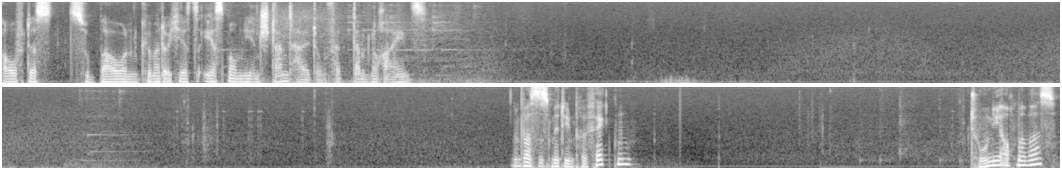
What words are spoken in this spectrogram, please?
auf, das zu bauen. Kümmert euch jetzt erstmal um die Instandhaltung. Verdammt noch eins. Und was ist mit den Präfekten? Tun die auch mal was?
